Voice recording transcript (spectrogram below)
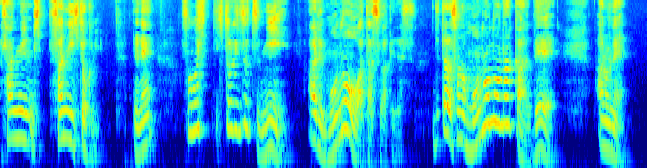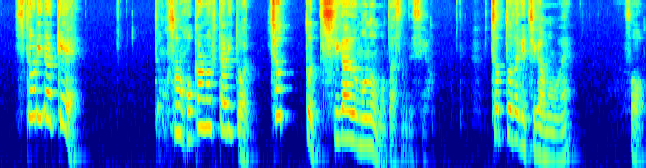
3人、3人1組。でね、その1人ずつにあるものを渡すわけです。で、ただそのものの中で、あのね、1人だけその他の二人とはちょっと違うものを持たすんですよ。ちょっとだけ違うものね。そ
